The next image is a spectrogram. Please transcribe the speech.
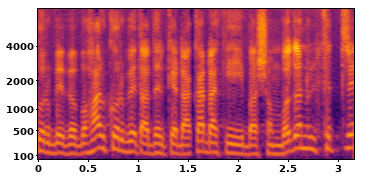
করবে, ব্যবহার করবে তাদেরকে ডাকাডাকি বা সম্বোধনের ক্ষেত্রে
